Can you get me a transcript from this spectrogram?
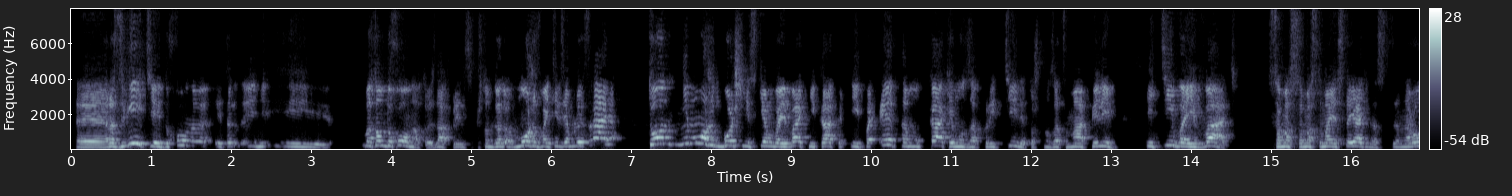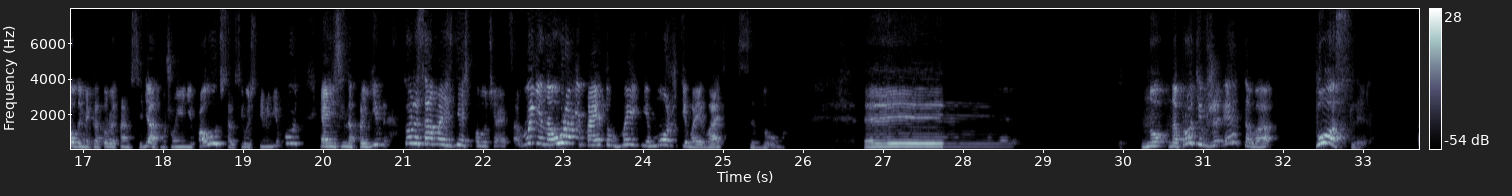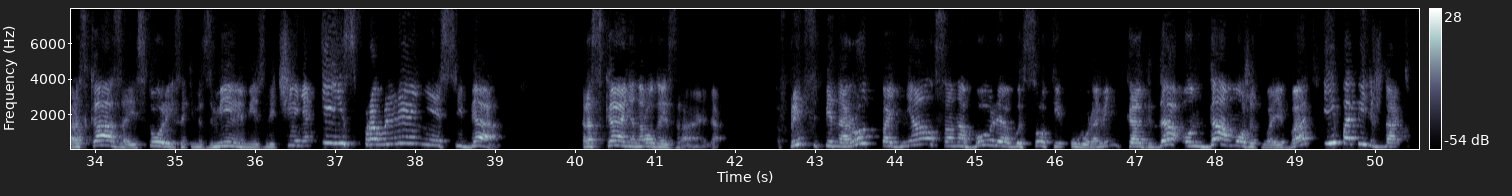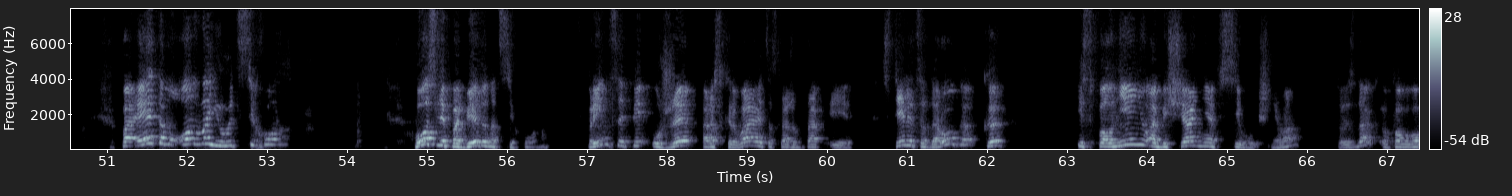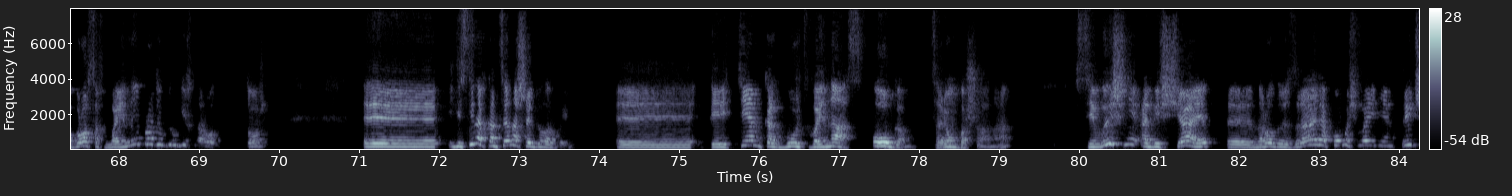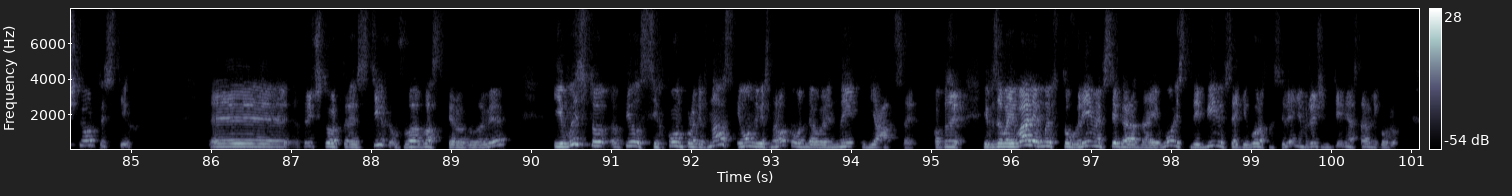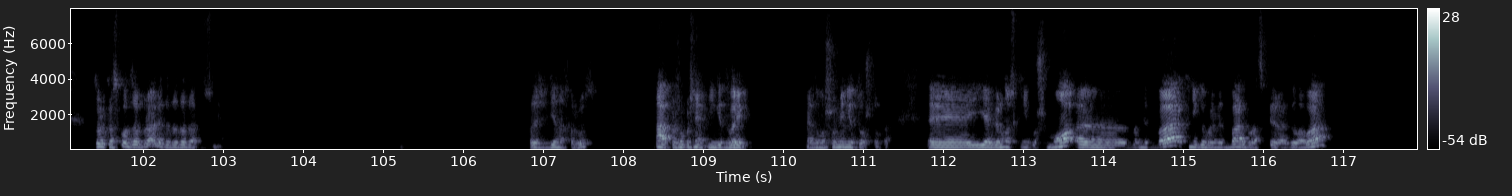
э, развития и духовного, и, и, и в основном духовного, то есть, да, в принципе, что он готов, может войти в землю Израиля, то он не может больше ни с кем воевать никак, и поэтому, как ему запретили, то, что называется мапелим, идти воевать само, само, самостоятельно с народами, которые там сидят, потому что у них не получится, всего с ними не будет, и они сильно погибли. То же самое здесь получается. Вы не на уровне, поэтому вы не можете воевать с Идомом. Э, но напротив же этого, после рассказа истории с этими змеями, излечения и исправления себя, раскаяния народа Израиля, в принципе, народ поднялся на более высокий уровень, когда он, да, может воевать и побеждать. Поэтому он воюет с Сихоном. После победы над Сихоном, в принципе, уже раскрывается, скажем так, и стелится дорога к исполнению обещания Всевышнего, то есть да, в вопросах войны против других народов тоже. Э, и действительно в конце нашей главы, э, перед тем, как будет война с Огом, царем Башана, Всевышний обещает э, народу Израиля помощь в войне. 3-4 стих. 3-4 стих в 21 главе. И выступил Сихон против нас, и он и весь народ его для войны в Яце. И завоевали мы в то время все города его, истребили всякий город с населением, женщин, детей не оставили никого только скот забрали, да-да-да. Подожди, где нахожусь? А, прошу прощения, в книге Дворим. Я думаю, что у меня не то что-то. Э, я вернусь в книгу Шмо, э, Бамидбар, книга Бамидбар, 21 глава,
